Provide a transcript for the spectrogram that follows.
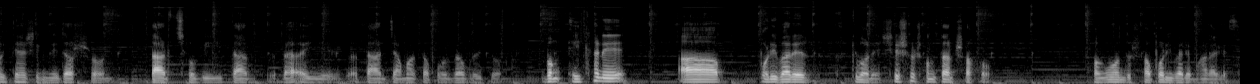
ঐতিহাসিক নিদর্শন তার ছবি তার ইয়ে, তার জামা কাপড় ব্যবহৃত এবং এইখানে পরিবারের কি বলে শিশু সন্তান সহ বঙ্গবন্ধু সপরিবারে মারা গেছে।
